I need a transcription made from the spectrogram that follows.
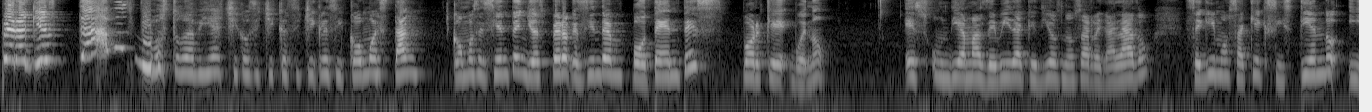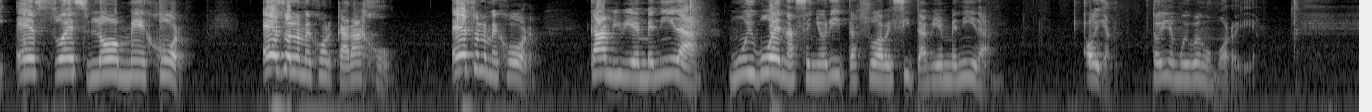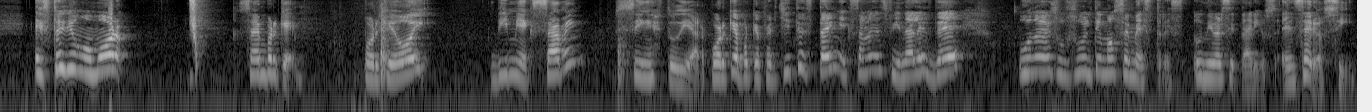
Pero aquí estamos vivos todavía, chicos y chicas y chicles. ¿Y cómo están? ¿Cómo se sienten? Yo espero que se sienten potentes porque, bueno, es un día más de vida que Dios nos ha regalado. Seguimos aquí existiendo y eso es lo mejor. Eso es lo mejor, carajo. Eso es lo mejor. Cami, bienvenida. Muy buena, señorita, suavecita, bienvenida. Oigan, estoy de muy buen humor hoy día. Estoy de un humor. ¿Saben por qué? Porque hoy di mi examen sin estudiar. ¿Por qué? Porque Ferchita está en exámenes finales de uno de sus últimos semestres universitarios. En serio, sí.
